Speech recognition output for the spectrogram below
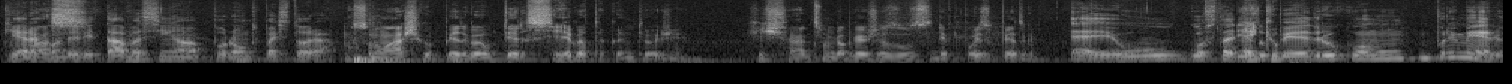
que era Nossa. quando ele tava assim, ó, pronto pra estourar. Mas tu não acha que o Pedro é o terceiro atacante hoje? Richardson, Gabriel Jesus e depois o Pedro? É, eu gostaria É do que o- Pedro como um, primeiro.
